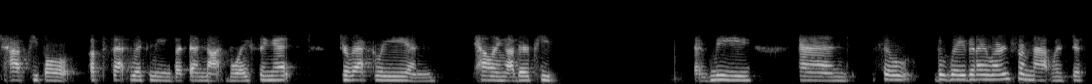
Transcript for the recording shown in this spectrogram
to have people upset with me but then not voicing it directly and telling other people of me and so the way that I learned from that was just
